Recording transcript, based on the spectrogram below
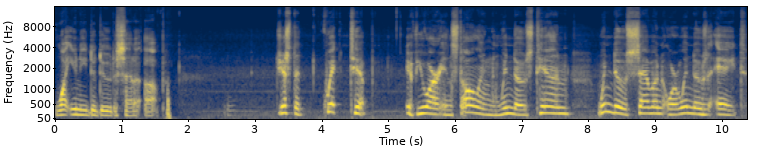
what you need to do to set it up. Just a quick tip if you are installing Windows 10, Windows 7, or Windows 8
